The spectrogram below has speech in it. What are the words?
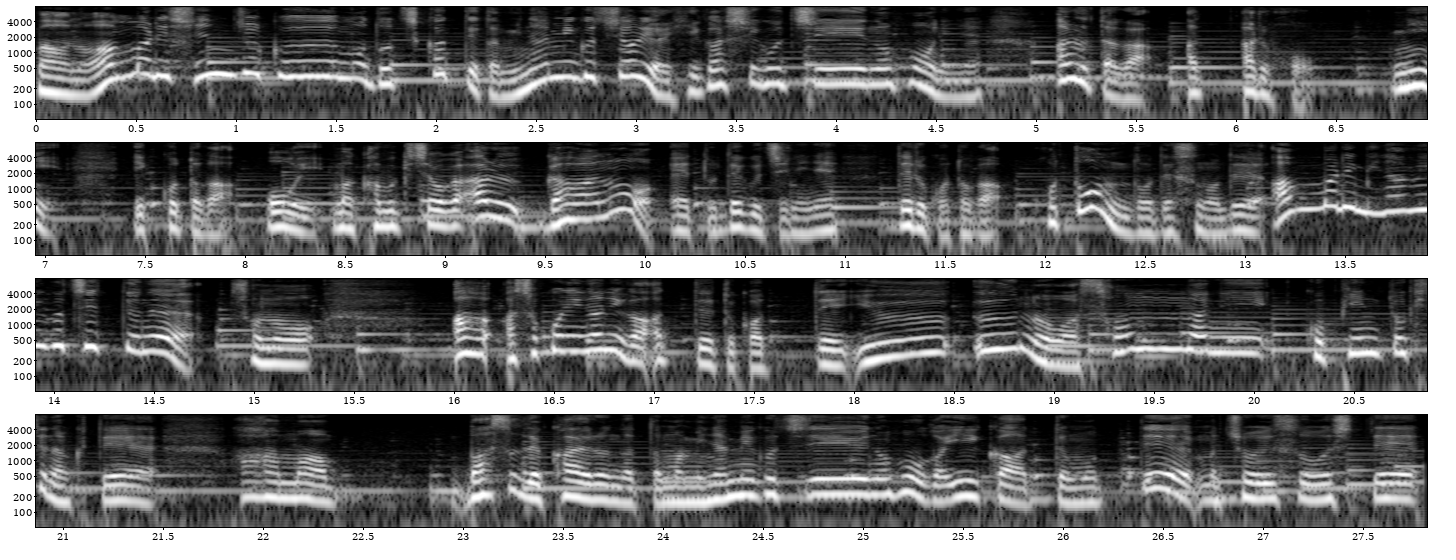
まあ、あのあんまり新宿もどっちかっていうと南口よりは東口の方にねアルタがある方に行くことが多い、まあ、歌舞伎町がある側の、えー、と出口にね出ることがほとんどですのであんまり南口ってねそのああそこに何があってとかっていうのはそんなにこうピンときてなくてああまあバスで帰るんだったら、まあ、南口の方がいいかって思って、まあ、チョイスをして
